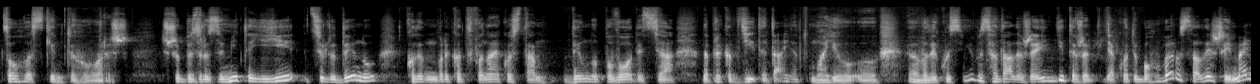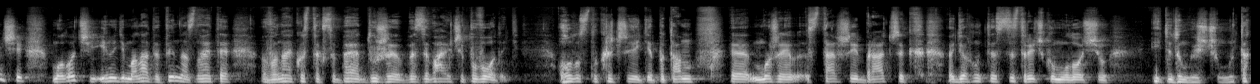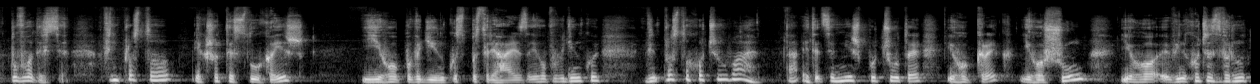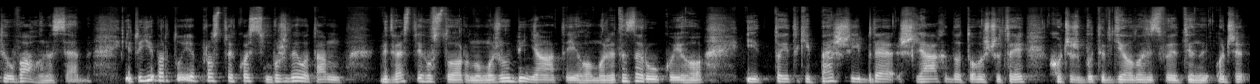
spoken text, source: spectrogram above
того, з ким ти говориш, щоб зрозуміти її, цю людину, коли, наприклад, вона якось там дивно поводиться. Наприклад, діти, да? я маю е, велику сім'ю, ви згадали вже і діти вже, дякувати Богу, виросли, але ще й менші, молодші, іноді мала дитина, знаєте, вона якось так себе дуже визиваючи поводить. Голосно кричить, або там е, може старший братчик дьорнути сестричку молодшу. І ти думаєш, чому так поводишся? Він просто, якщо ти слухаєш його поведінку, спостерігаєш за його поведінкою, він просто хоче уваги. Та? І ти це вмієш почути його крик, його шум, його він хоче звернути увагу на себе. І тоді вартує просто якось, можливо, там відвести його в сторону, може обійняти його, може взяти за руку його. І то є такий перший буде шлях до того, що ти хочеш бути в діалозі зі своєю дитиною. Отже,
